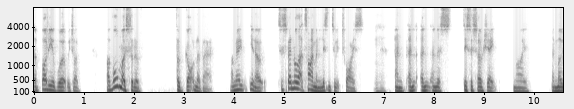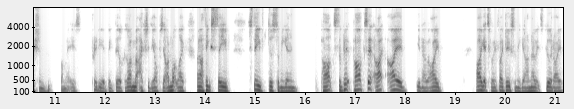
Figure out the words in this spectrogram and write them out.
a body of work which I've I've almost sort of forgotten about. I mean, you know, to spend all that time and listen to it twice, Mhm. and and and and dis- disassociate my emotion from it is pretty a big deal because I'm not actually the opposite. I'm not like and I think Steve Steve does something and parks a bit parks it. I I you know I I get to if I do something and I know it's good. I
